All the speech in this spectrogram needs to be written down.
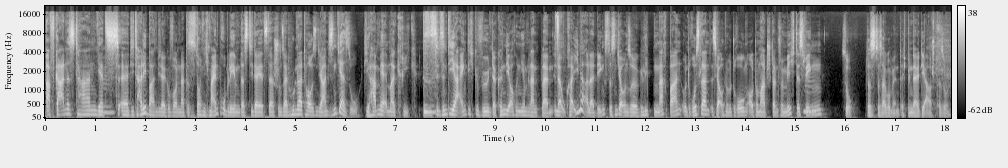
Afghanistan jetzt mhm. äh, die Taliban wieder gewonnen hat. Das ist doch nicht mein Problem, dass die da jetzt da schon seit 100.000 Jahren, die sind ja so, die haben ja immer Krieg. Das mhm. ist, sind die ja eigentlich gewöhnt, da können die auch in ihrem Land bleiben. In der Ukraine allerdings, das sind ja unsere geliebten Nachbarn und Russland ist ja auch eine Bedrohung automatisch dann für mich, deswegen mhm. So. Das ist das Argument. Ich bin da die Arschperson.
